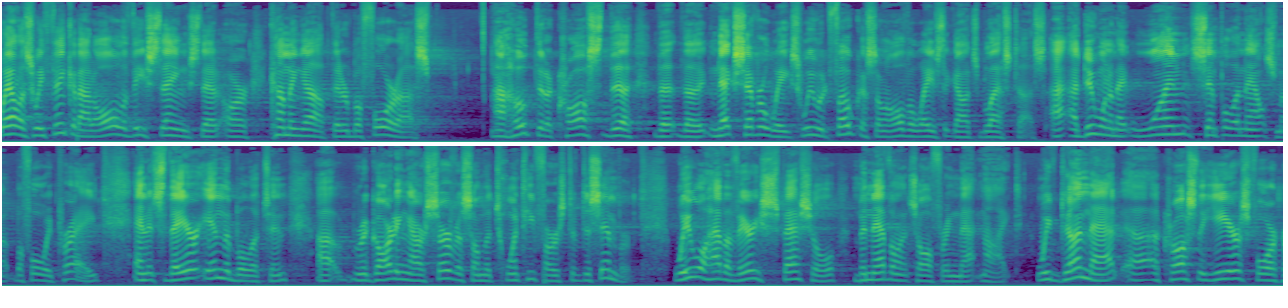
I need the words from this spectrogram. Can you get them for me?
Well, as we think about all of these things that are coming up, that are before us, I hope that across the, the, the, next several weeks, we would focus on all the ways that God's blessed us. I, I, do want to make one simple announcement before we pray, and it's there in the bulletin uh, regarding our service on the 21st of December. We will have a very special benevolence offering that night. We've done that uh, across the years for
